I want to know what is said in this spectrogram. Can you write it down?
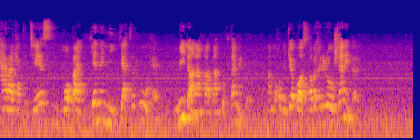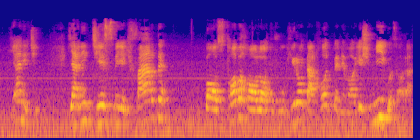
حرکت جسم مبین نیت روحه. می‌دانم قبلا گفتم این رو. اما خب اینجا بازتاب خیلی روشنی داره. یعنی چی؟ یعنی جسم یک فرد بازتاب حالات روحی رو در خود به نمایش می‌گذارد.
